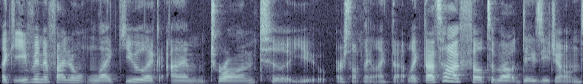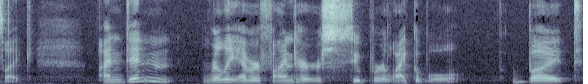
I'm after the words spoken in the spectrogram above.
Like even if I don't like you, like I'm drawn to you or something like that. Like that's how I felt about Daisy Jones. Like I didn't really ever find her super likable, but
